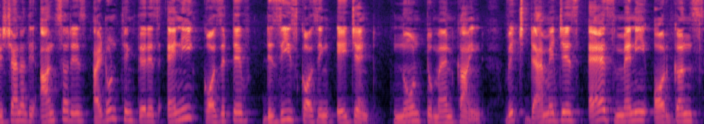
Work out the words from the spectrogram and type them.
Christiana, the answer is I don't think there is any causative disease causing agent known to mankind which damages as many organs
